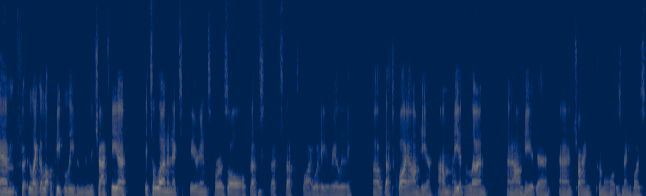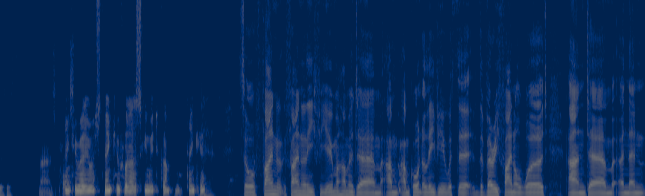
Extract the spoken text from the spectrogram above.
um, for, like a lot of people even in the chat here, it's a learning experience for us all. That's that's that's why we're here, really. Well, that's why I'm here. I'm here to learn, and I'm here to uh, try and promote as many voices as, uh. Thank you very much. Thank you for asking me to come. Thank you. Yeah. So finally, finally for you, Mohammed, um, I'm I'm going to leave you with the the very final word, and um, and then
